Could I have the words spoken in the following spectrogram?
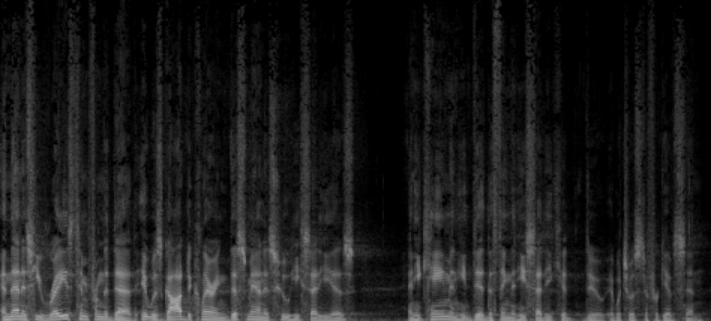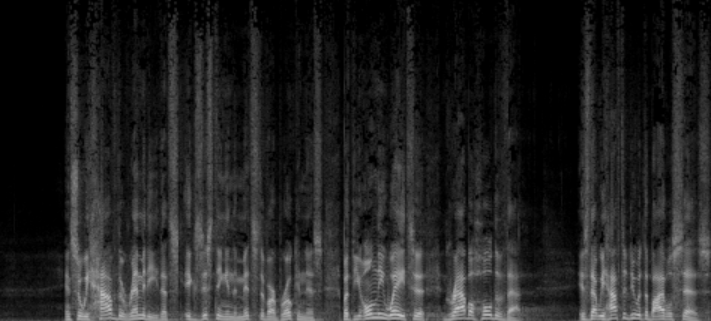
And then, as he raised him from the dead, it was God declaring, This man is who he said he is. And he came and he did the thing that he said he could do, which was to forgive sin. And so we have the remedy that's existing in the midst of our brokenness, but the only way to grab a hold of that is that we have to do what the Bible says.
